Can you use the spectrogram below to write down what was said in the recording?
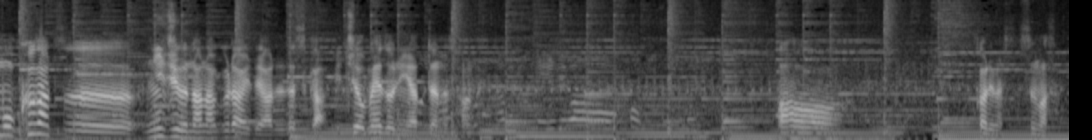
もう9月27ぐらいであれですか。一応メドにやってるんですかね。ああ分かりました。すみません。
